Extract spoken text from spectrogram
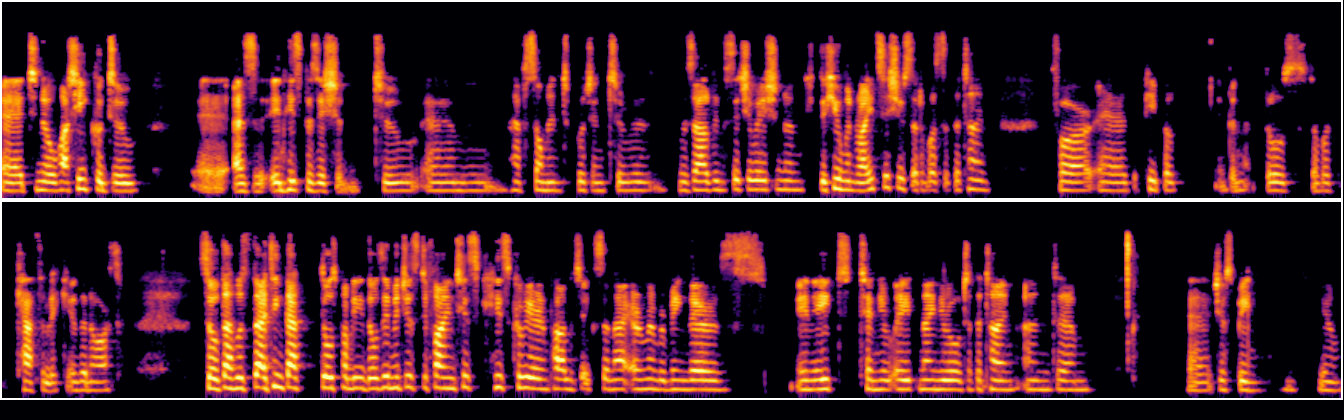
uh, to know what he could do uh, as in his position to um, have some input into re- resolving the situation and the human rights issues that it was at the time for uh, the people, the, those that were Catholic in the north. So that was, I think that those probably those images defined his his career in politics. And I, I remember being there as in eight, ten year, eight, nine year old at the time, and um, uh, just being, you know,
